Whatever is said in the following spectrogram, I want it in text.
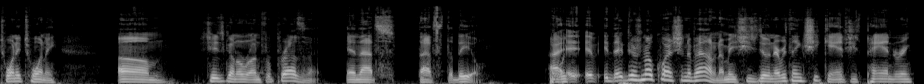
2020. Um, she's going to run for president, and that's that's the deal. I, it, it- there's no question about it. I mean, she's doing everything she can. She's pandering.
